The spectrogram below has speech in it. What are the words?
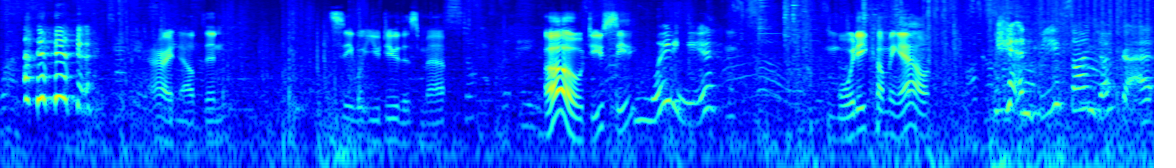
All right, Elton. Let's see what you do this map. Oh, do you see Moity. Moity coming out? and Beast on Junkrat.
